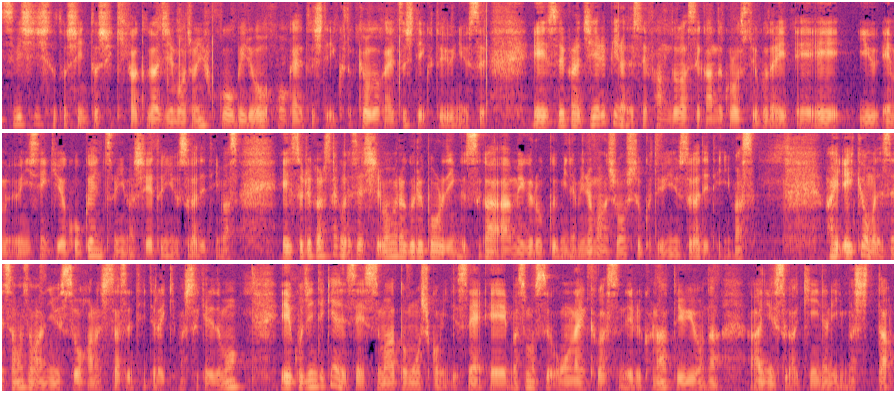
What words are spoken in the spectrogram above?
菱地所と新都市企画が神保町に複合ビルを開発していくと、共同開発していくというニュース、えーそれから GLP のですね、ファンドがセカンドクロスということで、えー AUM2900 億円積み増しへというニュースが出ています。えーそれから最後ですね、芝原グループホールディングスが目黒区南のマンションを取得というニュースが出ています。はい、えー今日もですね、様々なニュースをお話しさせていただきましたけれども、えー個人的にはですね、スマート申し込みですね、えーますますオンライン化が進んでいるかなというようなニュースが気になりました。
